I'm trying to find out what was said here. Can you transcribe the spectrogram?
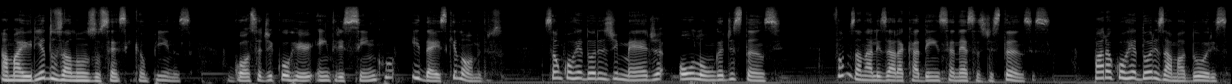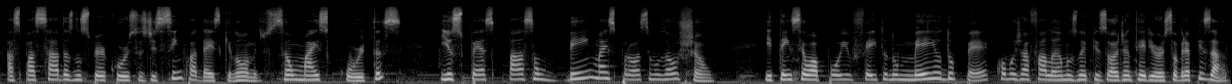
A maioria dos alunos do SESC Campinas gosta de correr entre 5 e 10 quilômetros. São corredores de média ou longa distância. Vamos analisar a cadência nessas distâncias? Para corredores amadores, as passadas nos percursos de 5 a 10 quilômetros são mais curtas e os pés passam bem mais próximos ao chão e tem seu apoio feito no meio do pé, como já falamos no episódio anterior sobre a pisada.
